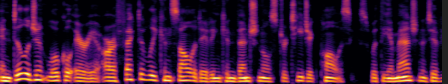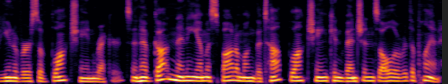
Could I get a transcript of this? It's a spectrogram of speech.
and Diligent Local Area are effectively consolidating conventional strategic policies with the imaginative universe of blockchain records and have gotten NEM a spot among the top blockchain conventions all over the planet.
